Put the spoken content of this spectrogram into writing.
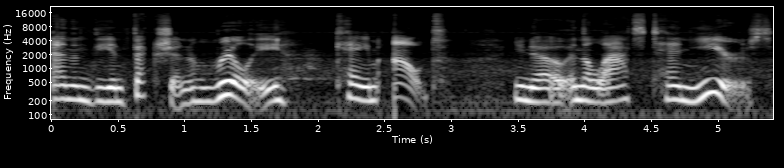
And then the infection really came out, you know, in the last 10 years.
